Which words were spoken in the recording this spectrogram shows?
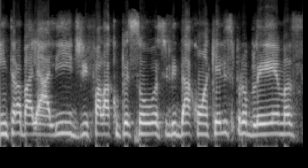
em trabalhar ali, de falar com pessoas, de lidar com aqueles problemas.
